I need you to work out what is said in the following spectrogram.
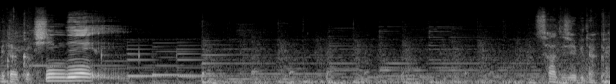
Bir dakika. Şimdi Sadece bir dakika.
